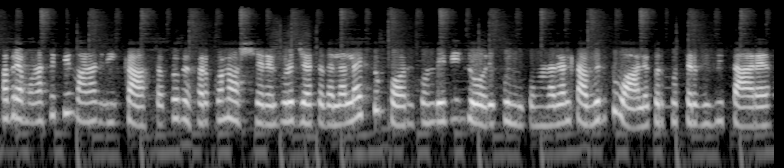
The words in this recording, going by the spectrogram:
avremo una settimana dedicata proprio a far conoscere il progetto della Life Support con dei visori, quindi con una realtà virtuale per poter visitare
